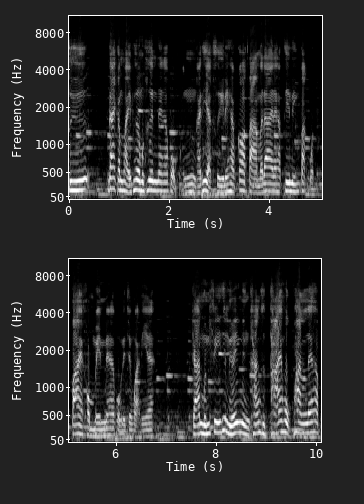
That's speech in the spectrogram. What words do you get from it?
ซื้อได้กำไรเพิ่มขึ้นนะครับ ผมใครที่อยากซื้อนะครับ ก็ตามมาได้นะครับ ที่ลิงก์ปักหมุดใต้คอมเมนต์นะครับ ผมในจังหวะนี้นะการหมุนฟรีที่เหลืออีกหนึ่งครั้งสุดท้ายหกพันแล้วครับ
